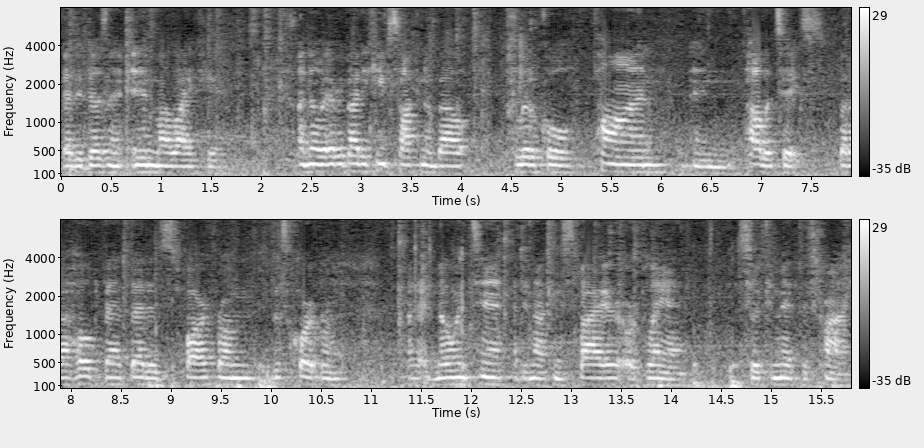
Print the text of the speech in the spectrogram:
that it doesn't end my life here. I know everybody keeps talking about political pawn and politics, but I hope that that is far from this courtroom. I had no intent, I did not conspire or plan to commit this crime.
